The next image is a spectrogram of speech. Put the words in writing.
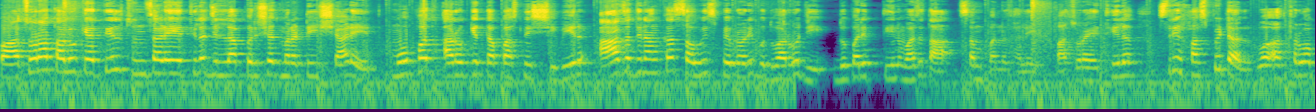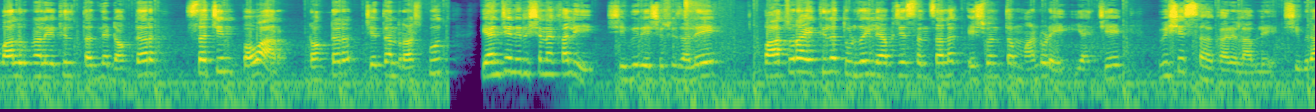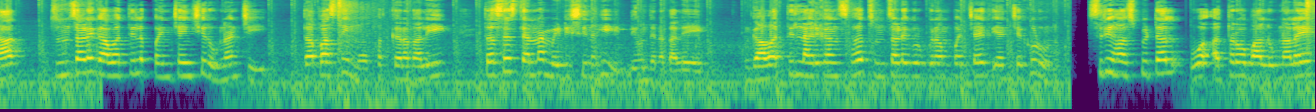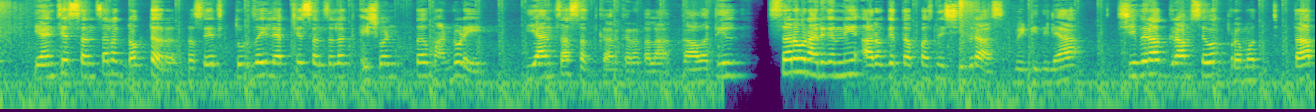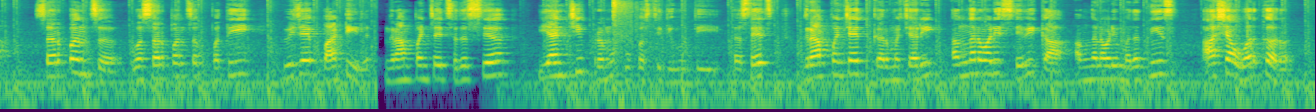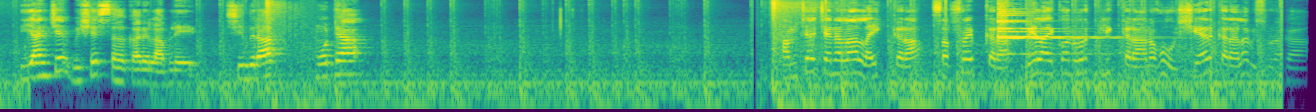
पाचोरा तालुक्यातील चुंचाडे येथील जिल्हा परिषद मराठी शाळेत मोफत आरोग्य तपासणी शिबिर आज दिनांक सव्वीस फेब्रुवारी बुधवार रोजी दुपारी तीन वाजता संपन्न झाले. पाचोरा येथील श्री हॉस्पिटल व अथर्व बाल रुग्णालय येथील तज्ज्ञ डॉक्टर सचिन पवार डॉक्टर चेतन राजपूत यांच्या निरीक्षणाखाली शिबिर यशस्वी झाले. पाचोरा येथील तुळजाई लॅबचे संचालक यशवंत मांडोळे यांचे विशेष सहकार्य लाभले. शिबिरात चुंचाडे गावातील पंच्याऐंशी रुग्णांची तपासणी मोफत करण्यात आली. तसेच त्यांना मेडिसिनही लिहून देण्यात आले. गावातील नागरिकांसह चुंचाडे ग्रुप ग्रामपंचायत यांच्याकडून श्री हॉस्पिटल व अथर्व बाल रुग्णालय यांचे संचालक डॉक्टर तसेच तुळजाई लॅबचे संचालक यशवंत मांडोळे यांचा सत्कार करण्यात आला. गावातील सर्व नागरिकांनी आरोग्य तपासणी शिबिरास भेटी दिल्या. शिबिरात ग्रामसेवक प्रमोद जगताप सरपंच व सरपंच पती विजय पाटील ग्रामपंचायत सदस्य यांची प्रमुख उपस्थिती होती. तसेच ग्रामपंचायत कर्मचारी अंगणवाडी सेविका अंगणवाडी मदतनीस आशा वर्कर यांचे विशेष सहकार्य लाभले. शिबिरात मोठ्या आमच्या चॅनलला लाईक करा सबस्क्राईब करा बेल आयकॉनवर क्लिक करा आणि हो शेअर करायला विसरू नका.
